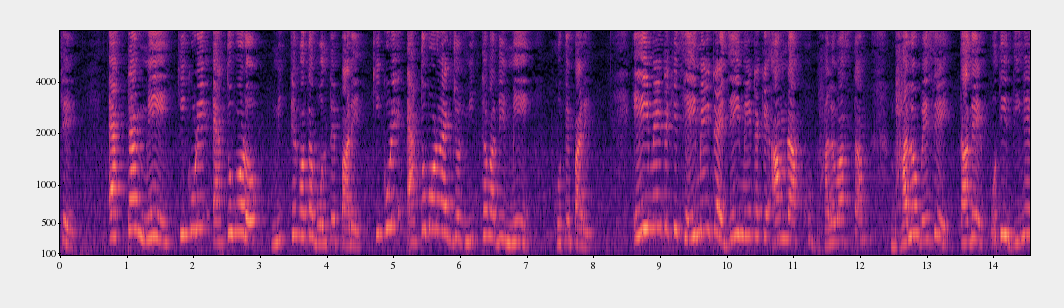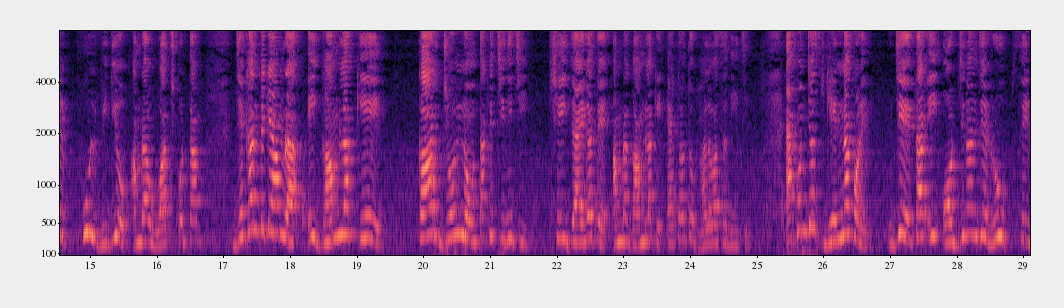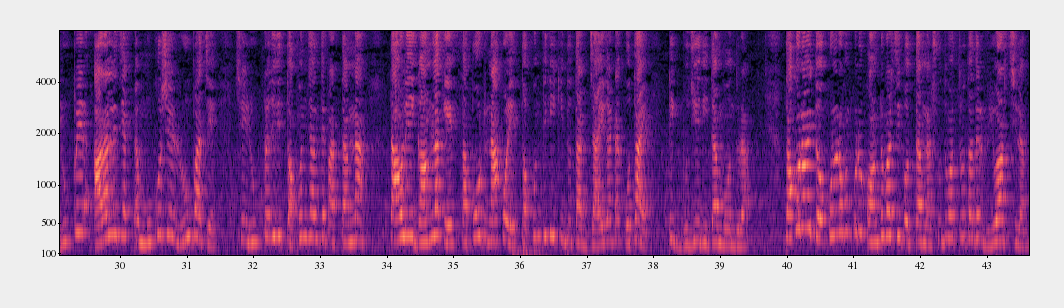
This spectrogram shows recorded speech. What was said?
মিথ্যে একটা মেয়ে কি করে এত বড় মিথ্যে কথা বলতে পারে? কি করে এত বড় একজন মিথ্যাবাদী মেয়ে হতে পারে? এই মেয়েটা কি সেই মেয়েটাই যেই মেয়েটাকে আমরা খুব ভালোবাসতাম, ভালোবেসে তাদের প্রতিদিনের ফুল ভিডিও আমরা ওয়াচ করতাম, যেখান থেকে আমরা এই গামলা কে, কার জন্য তাকে চিনিছি, সেই জায়গাতে আমরা গামলাকে এত এত ভালোবাসা দিয়েছি। এখন জাস্ট ঘেন্না করে যে তার এই অরিজিনাল যে রূপ, সেই রূপের আড়ালে যে একটা মুখোশের রূপ আছে, সেই রূপটা যদি তখন জানতে পারতাম না, তাহলে এই গামলাকে সাপোর্ট না করে তখন থেকেই কিন্তু তার জায়গাটা কোথায়, ঠিক বুঝিয়ে দিতাম বন্ধুরা। তখন হয়তো কোনো রকম কোনো কন্ট্রোভার্সি করতাম না, শুধুমাত্র তাদের ভিউয়ার্স ছিলাম।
